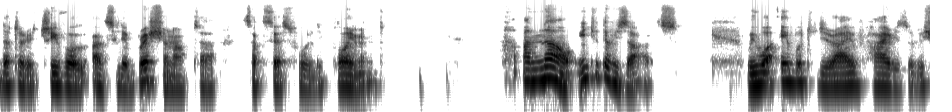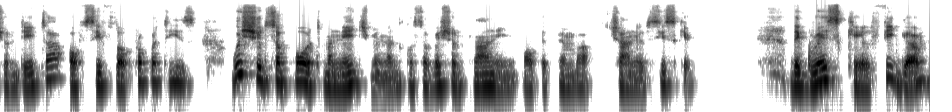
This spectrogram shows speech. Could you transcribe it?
data retrieval, and celebration after successful deployment. And now into the results we were able to derive high resolution data of seafloor properties, which should support management and conservation planning of the Pemba Channel seascape. The grayscale figure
